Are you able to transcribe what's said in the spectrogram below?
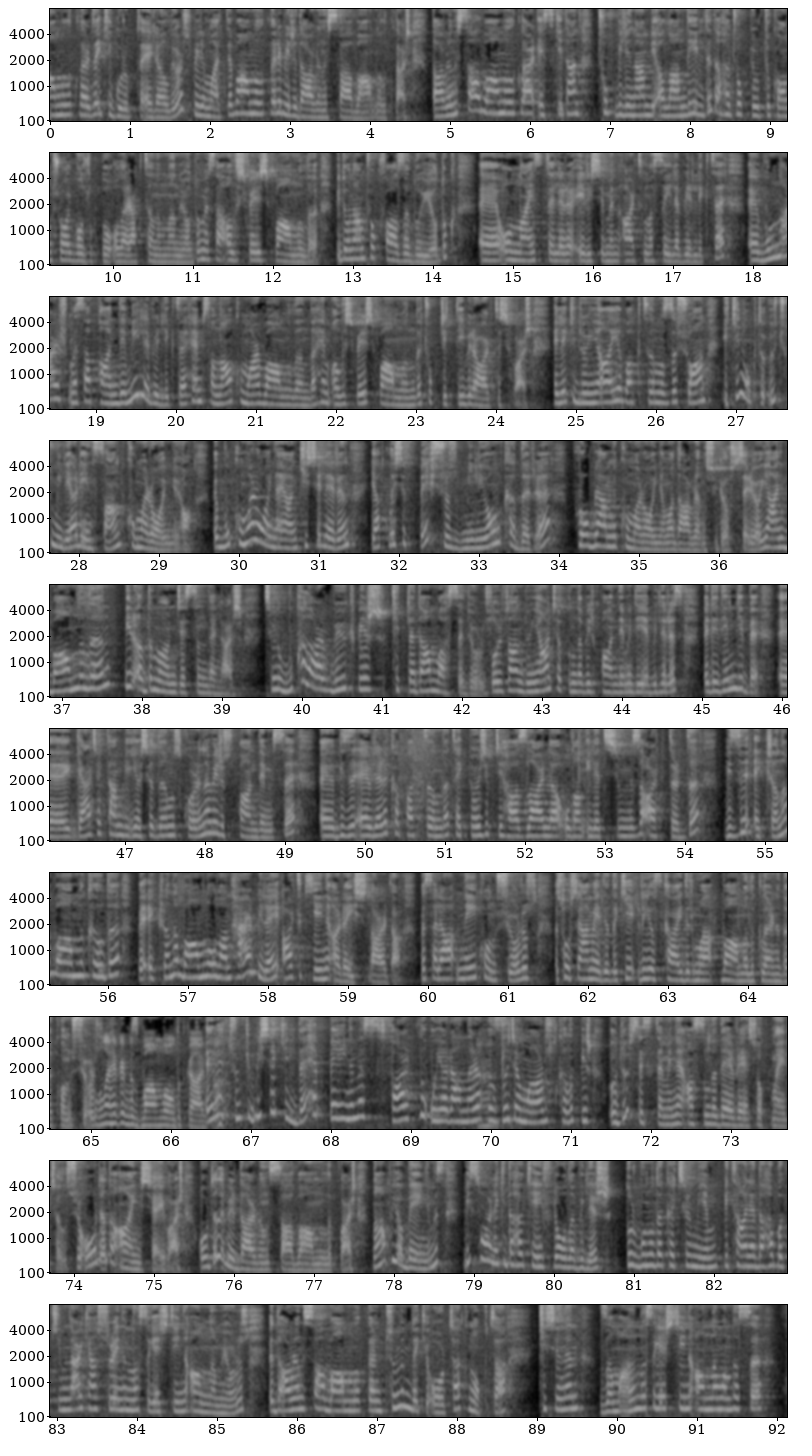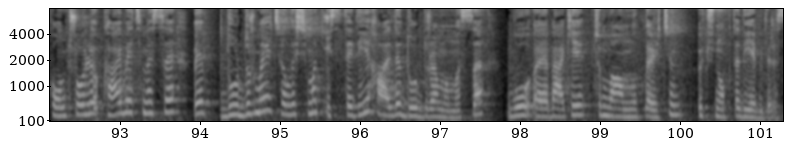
Bağımlılıkları da iki grupta ele alıyoruz. Biri madde bağımlılıkları, biri davranışsal bağımlılıklar. Davranışsal bağımlılıklar eskiden çok bilinen bir alan değildi. Daha çok dürtü kontrol bozukluğu olarak tanımlanıyordu. Mesela alışveriş bağımlılığı. Bir dönem çok fazla duyuyorduk. Ee, online sitelere erişimin artmasıyla birlikte. Ee, bunlar mesela pandemiyle birlikte hem sanal kumar bağımlılığında hem alışveriş bağımlılığında çok ciddi bir artış var. Hele ki dünyaya baktığımızda şu an 2.3 milyar insan kumar oynuyor. Ve bu kumar oynayan kişilerin yaklaşık 500 milyon kadarı problemli kumar oynama davranışı gösteriyor. Yani bağımlılığın bir adım öncesindeler. Şimdi bu kadar büyük bir kitleden bahsediyoruz. O yüzden dünya çapında bir pandemi diyebiliriz. Ve dediğim gibi e, gerçekten bir yaşadığımız koronavirüs pandemisi e, bizi evlere kapattığında teknolojik cihazlarla olan iletişimimizi arttırdı. Bizi ekrana bağımlı kıldı ve ekrana bağımlı olan her birey artık yeni arayışlarda. Mesela neyi konuşuyoruz? E, Sosyal medyadaki Reels kaydırma bağımlılıklarını da konuşuyoruz. Buna hepimiz bağımlı olduk galiba. Evet çünkü bir şekilde hep beynimiz farklı uyaranlara hızlıca maruz kalıp bir ödül sistemini aslında devreye sokmaya çalışıyor. Orada da aynı şey var. Orada da bir davranışsal bağımlılık var. Ne yapıyor beynimiz? Bir sonraki daha keyifli olabilir. Dur bunu da kaçırmayayım, bir tane daha bakayım derken sürenin nasıl geçtiğini anlamıyoruz. Ve davranışsal bağımlılıkların tümündeki ortak nokta kişinin zamanın nasıl geçtiğini anlamaması, kontrolü kaybetmesi ve durdurmaya çalışmak istediği halde durduramaması. Bu e, belki tüm bağımlılıklar için üç nokta diyebiliriz.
